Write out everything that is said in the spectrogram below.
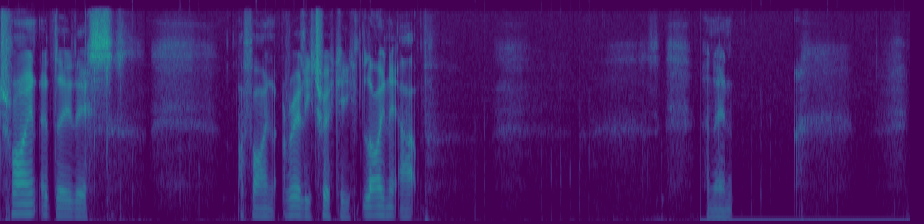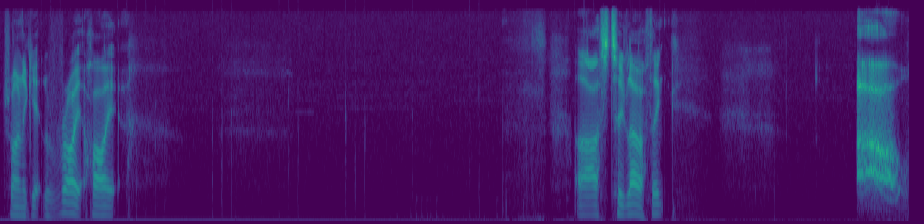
Trying to do this, I find really tricky. Line it up, and then trying to get the right height Oh, it's too low, I think. Oh,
